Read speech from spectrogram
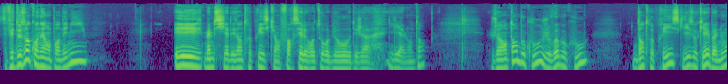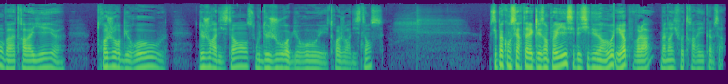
Ça fait deux ans qu'on est en pandémie, et même s'il y a des entreprises qui ont forcé le retour au bureau déjà il y a longtemps, j'entends beaucoup, je vois beaucoup d'entreprises qui disent Ok, bah nous on va travailler euh, trois jours au bureau, deux jours à distance, ou deux jours au bureau et trois jours à distance. C'est pas concerté avec les employés, c'est décidé d'en haut, et hop, voilà, maintenant il faut travailler comme ça.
